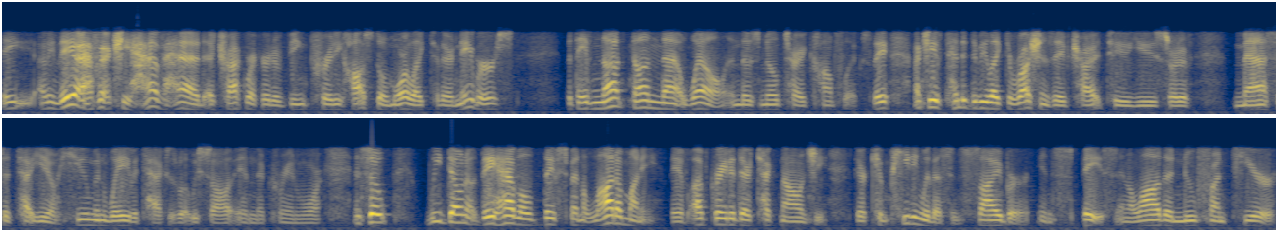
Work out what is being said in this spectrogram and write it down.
They, I mean, they have actually have had a track record of being pretty hostile, more like to their neighbors but they've not done that well in those military conflicts. They actually have tended to be like the Russians. They've tried to use sort of mass attack, you know, human wave attacks is what we saw in the Korean War. And so we don't know. They have a, they've spent a lot of money. They have upgraded their technology. They're competing with us in cyber, in space, in a lot of the new frontier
